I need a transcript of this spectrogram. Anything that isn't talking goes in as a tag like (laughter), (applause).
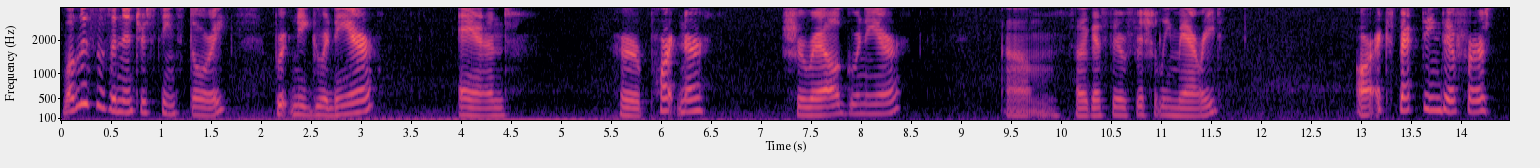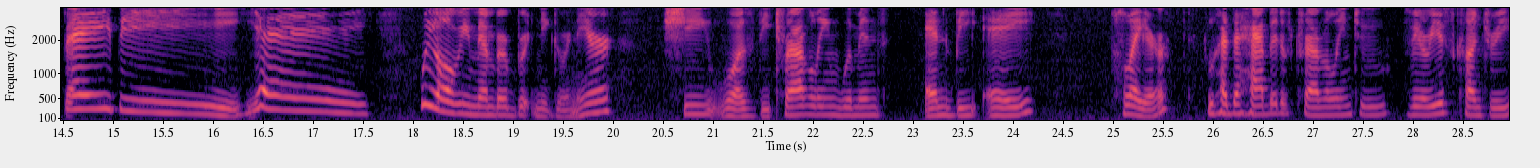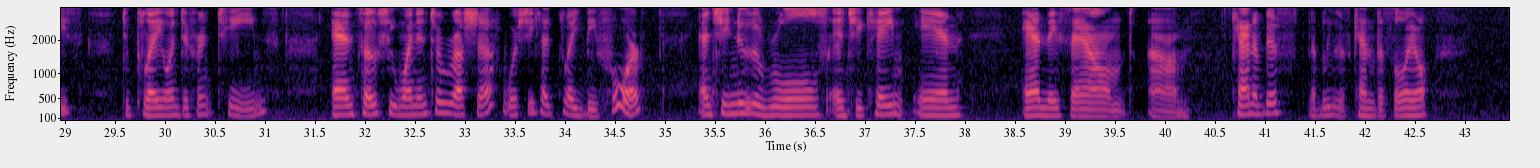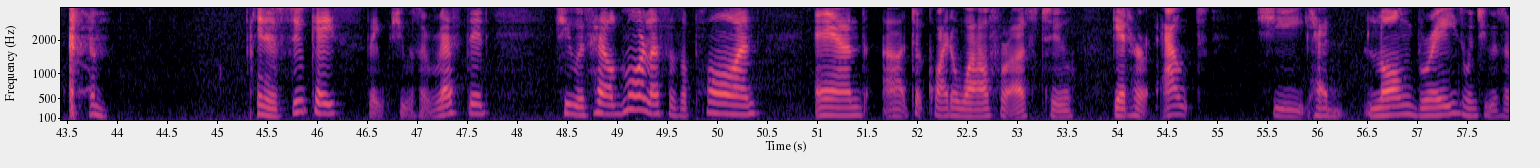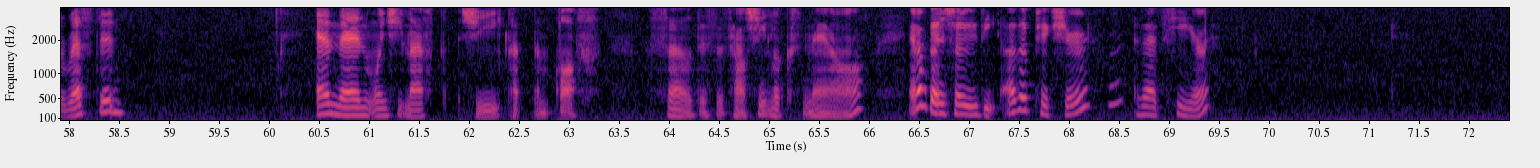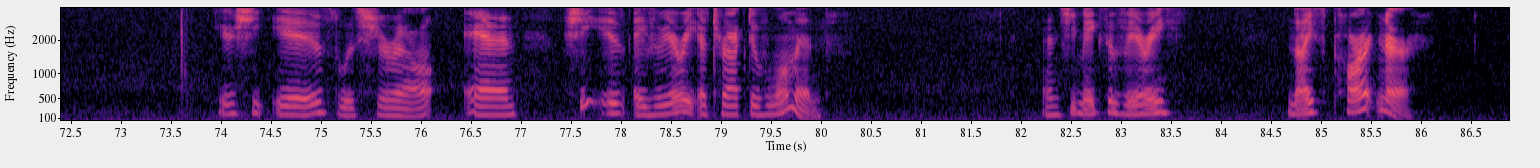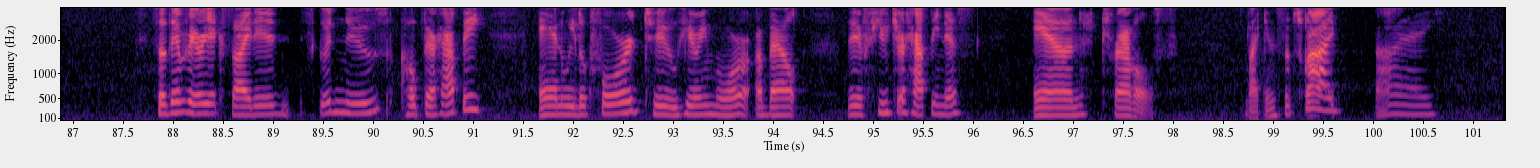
Well, this is an interesting story. Brittney Griner and her partner, Cherelle Griner, um, so I guess they're officially married, are expecting their first baby. Yay! We all remember Brittney Griner. She was the traveling women's NBA player who had the habit of traveling to various countries to play on different teams. And so she went into Russia, where she had played before, and she knew the rules. And she came in, and they found um, cannabis, I believe it was cannabis oil, (coughs) in her suitcase. They, she was arrested. She was held more or less as a pawn, and uh, it took quite a while for us to get her out. She had long braids when she was arrested and then when she left she cut them off. So this is how she looks now. And I'm going to show you the other picture that's here. Here she is with Cherelle and she is a very attractive woman. And she makes a very nice partner so they're very excited. It's good news. Hope they're happy. And we look forward to hearing more about their future happiness and travels. Like and subscribe. Bye.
